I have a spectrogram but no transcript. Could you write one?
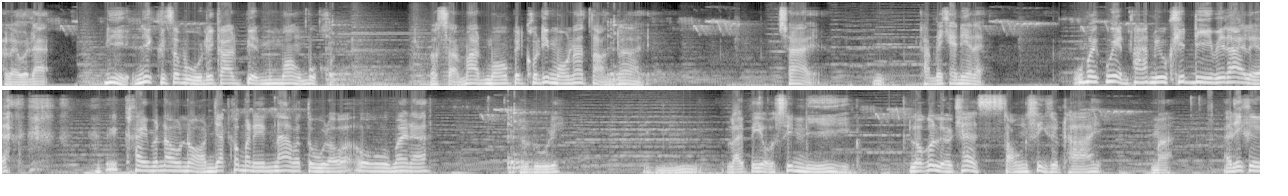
อะไรวะเนี่ยนี่นี่คือสบู่ในการเปลี่ยนมุมมองของบุคคล เราสามารถมองเป็นคนที่มองหน้าต่างได้ ใช่ทำได้แค่นี้แหละทำไมกูเห็นภาพนิ้วคิดดีไม่ได้เลยอะใครมันเอาหนอนยัดเข้ามาในหน้าประตูเราอะโอ้ไม่นะเราดูดิหือหลายประโยชน์สิ้นดี เราก็เหลือแค่สองสิ่งสุดท้ายมา อันนี้คือ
